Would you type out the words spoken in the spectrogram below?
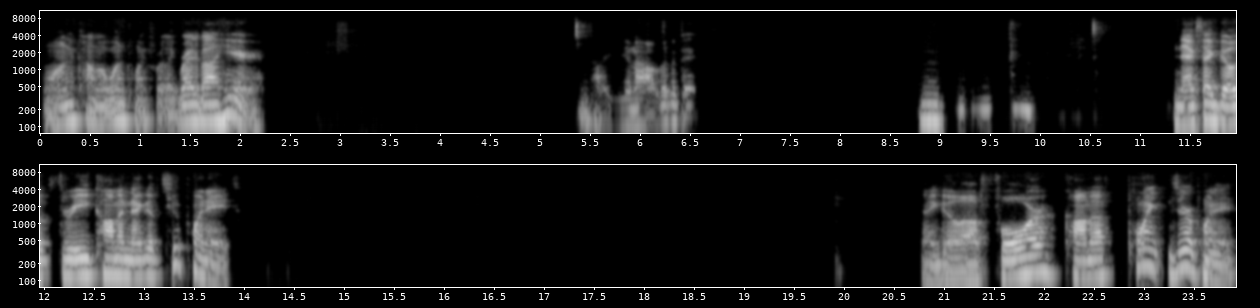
1 comma 1.4, like right about here. Probably zoom out a little bit. Next, I go 3 comma negative 2.8. Then I go uh, 4 comma point, 0 0.8.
